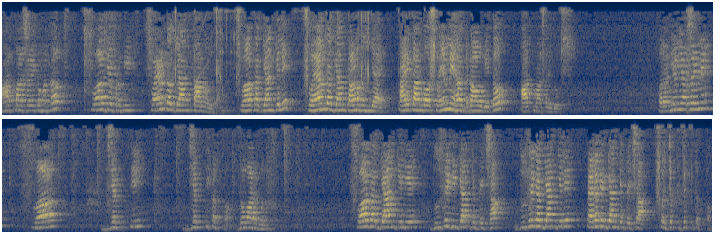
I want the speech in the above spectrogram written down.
आत्माश्रय का मतलब स्व के प्रति स्वयं का ज्ञान कारण हो जाना। स्व का ज्ञान के लिए स्वयं का ज्ञान कारण बन जाए। कार्य कारण भाव स्वयं में घटाओगे तो आत्माश्रय दोष। और अन्य आश्रय में स्व जप्ति जप्तिकत्व दो बार बोले स्व का ज्ञान के लिए, दूसरे के ज्ञान की अपेक्षा, दूसरे का ज्ञान के लिए, पहले के ज्ञान की अपेक्षा स्वजप्त जप्त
